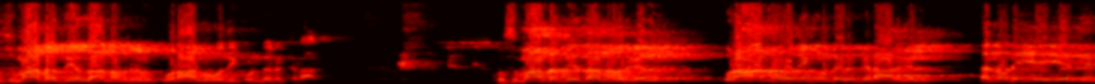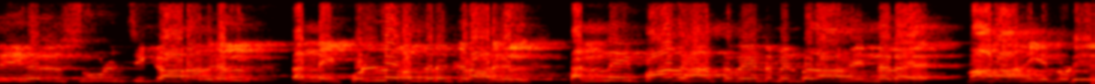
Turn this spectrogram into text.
உஸ்மான் ரதியுல்லான் அவர்கள் குரான் ஓதி கொண்டிருக்கிறார். உஸ்மான் ரதியுல்லான் அவர்கள் குரான் ஓதி கொண்டிருக்கிறார்கள். தன்னுடைய எதிரிகள் சூழ்ச்சிக்காரர்கள் தன்னை கொல்ல வந்திருக்கிறார்கள். தன்னை பாதுகாக்க வேண்டும் என்பதாக என்னல மாறாக என்னுடைய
